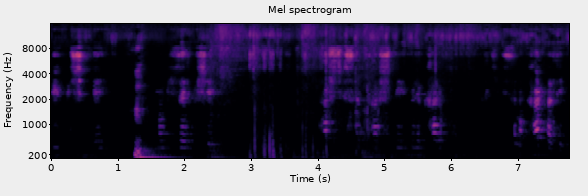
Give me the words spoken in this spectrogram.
Büyük bir şey. Hı. Ama güzel bir şey. Taş desen taş değil. Böyle kar ülkesi ama kar da değil.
